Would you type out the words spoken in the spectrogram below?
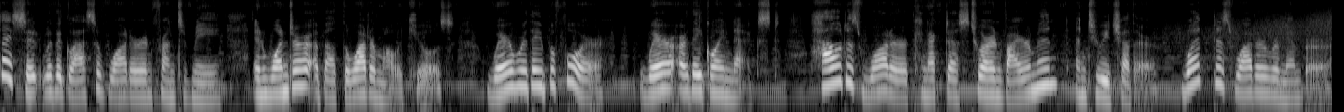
I sit with a glass of water in front of me and wonder about the water molecules. Where were they before? Where are they going next? How does water connect us to our environment and to each other? What does water remember?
